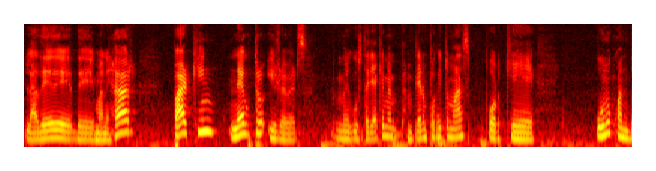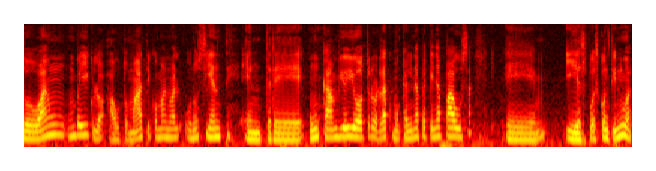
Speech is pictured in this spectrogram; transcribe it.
la D de, manejar, parking, neutro y reversa. Me gustaría que me ampliara un poquito más porque uno cuando va en un, un, vehículo automático, manual, uno siente entre un cambio y otro, ¿verdad? Como que hay una pequeña pausa eh, y después continúa.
